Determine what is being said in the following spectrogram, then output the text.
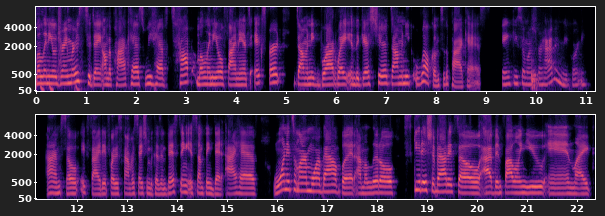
Millennial Dreamers, today on the podcast, we have top millennial finance expert Dominique Broadway in the guest chair. Dominique, welcome to the podcast. Thank you so much for having me, Courtney. I'm so excited for this conversation because investing is something that I have wanted to learn more about, but I'm a little skittish about it. So I've been following you and like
